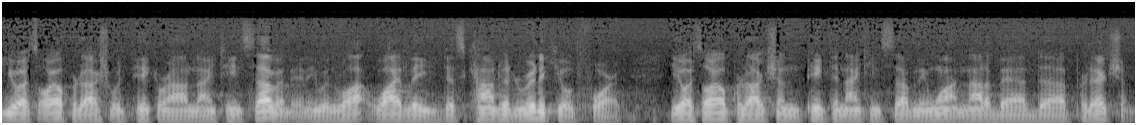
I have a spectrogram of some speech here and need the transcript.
U.S. oil production would peak around 1970, and he was widely discounted and ridiculed for it. U.S. oil production peaked in 1971. Not a bad uh, prediction.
